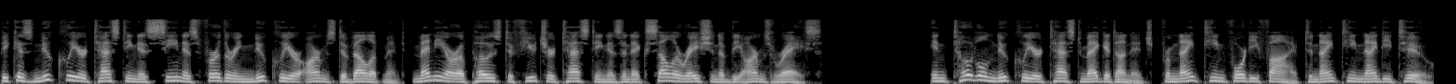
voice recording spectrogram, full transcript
Because nuclear testing is seen as furthering nuclear arms development, many are opposed to future testing as an acceleration of the arms race. In total nuclear test megatonnage, from 1945 to 1992,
